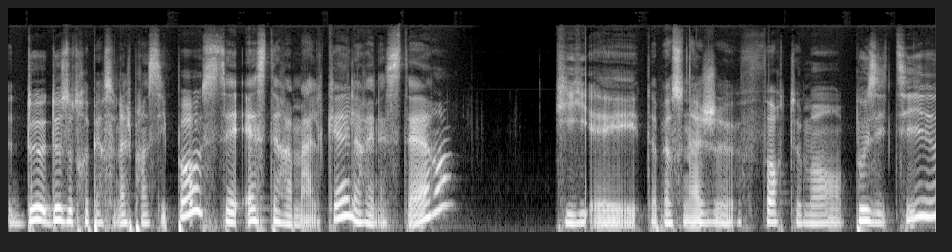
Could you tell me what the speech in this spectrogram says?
deux, autres personnages principaux, c'est Esther Amalke, la reine Esther, qui est un personnage fortement positif,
